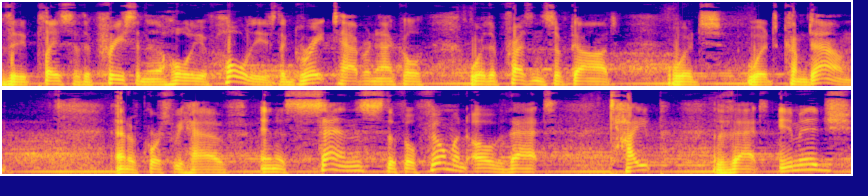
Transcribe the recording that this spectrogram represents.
the place of the priest, and the Holy of Holies, the great tabernacle where the presence of God would, would come down. And of course, we have, in a sense, the fulfillment of that type, that image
